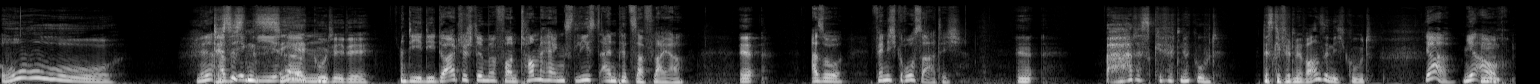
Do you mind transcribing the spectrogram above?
Oh. Ne? Das also ist eine sehr ähm, gute Idee. Die, die deutsche Stimme von Tom Hanks liest einen Pizzaflyer. Ja. Also, fände ich großartig. Ja. Ah, das gefällt mir gut. Das gefällt mir wahnsinnig gut. Ja, mir hm. auch. Hm.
